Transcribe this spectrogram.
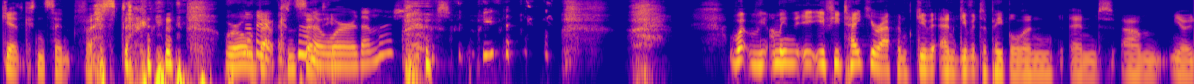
get consent first. We're all Not about a, consent. It's not a word. I'm not sure. What, I mean, if you take your app and give it and give it to people, and and um, you know,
